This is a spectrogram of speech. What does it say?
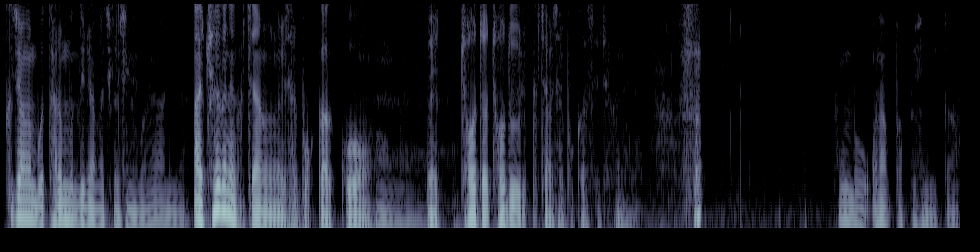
극장은 뭐 다른 분들이랑 같이 가시는 거예요? 아니면? 아 최근에 극장을 잘 못 갔고 어. 네, 저, 저 저도 극장을 잘 못 갔어요 최근에는. 하긴 뭐 워낙 바쁘시니까.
